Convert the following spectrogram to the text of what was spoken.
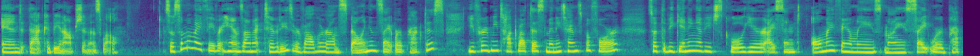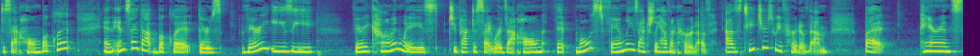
and that could be an option as well. So, some of my favorite hands on activities revolve around spelling and sight word practice. You've heard me talk about this many times before. So, at the beginning of each school year, I sent all my families my sight word practice at home booklet. And inside that booklet, there's very easy, very common ways to practice sight words at home that most families actually haven't heard of. As teachers, we've heard of them, but parents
